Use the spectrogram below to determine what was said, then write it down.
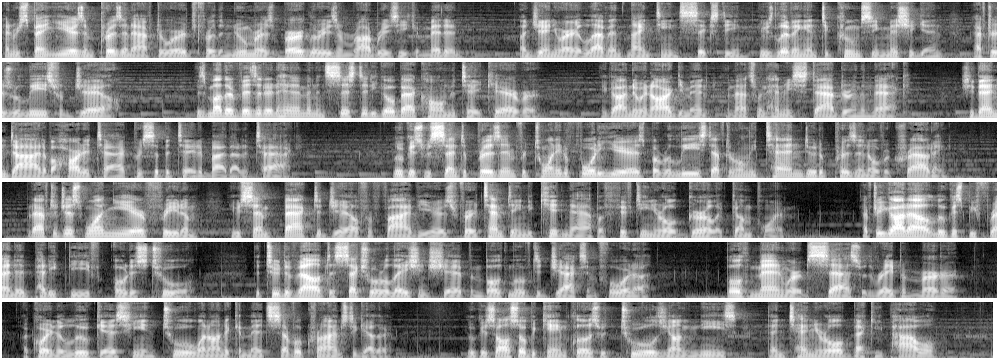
Henry spent years in prison afterwards for the numerous burglaries and robberies he committed. On January 11, 1960, he was living in Tecumseh, Michigan, after his release from jail. His mother visited him and insisted he go back home to take care of her. They got into an argument, and that's when Henry stabbed her in the neck. She then died of a heart attack precipitated by that attack. Lucas was sent to prison for 20 to 40 years, but released after only 10 due to prison overcrowding. But after just one year of freedom, he was sent back to jail for five years for attempting to kidnap a 15 year old girl at gunpoint. After he got out, Lucas befriended petty thief Otis Toole. The two developed a sexual relationship and both moved to Jackson, Florida. Both men were obsessed with rape and murder. According to Lucas, he and Toole went on to commit several crimes together. Lucas also became close with Toole's young niece, then 10 year old Becky Powell.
